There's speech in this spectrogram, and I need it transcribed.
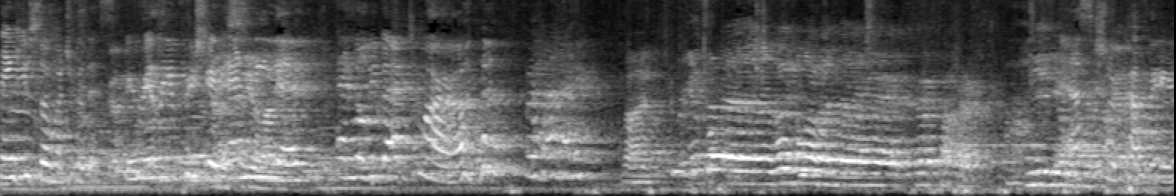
Thank you so much for this. We really appreciate it and need it. And we'll be back tomorrow. Der erste Schluck Kaffee.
